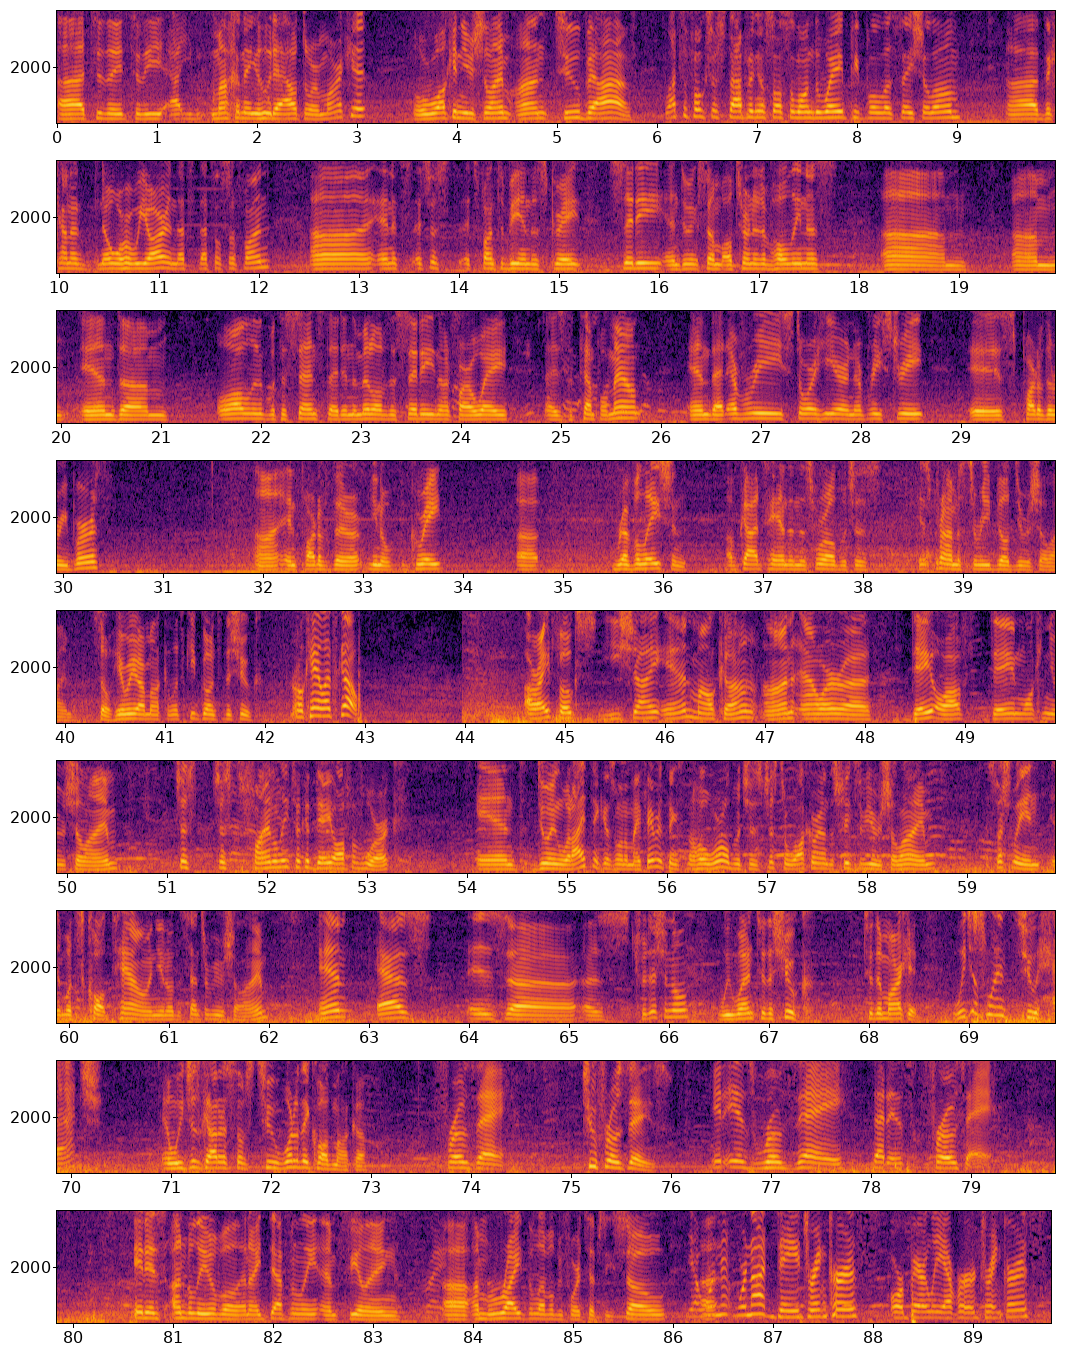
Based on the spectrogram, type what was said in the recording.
uh, to the to the uh, Machane Yehuda Outdoor Market. We're walking Yerushalayim on Tu B'Av. Lots of folks are stopping us also along the way. People uh, say shalom. Uh, they kind of know where we are, and that's that's also fun. Uh, and it's it's just it's fun to be in this great city and doing some alternative holiness, um, um, and um, all with the sense that in the middle of the city, not far away, is the Temple Mount, and that every store here and every street is part of the rebirth uh, and part of the you know great uh, revelation of God's hand in this world, which is His promise to rebuild Jerusalem. So here we are, Malka. Let's keep going to the shuk. Okay, let's go. All right, folks, Yishai and Malka on our uh, day off, day in walking Yerushalayim, just just finally took a day off of work and doing what I think is one of my favorite things in the whole world, which is just to walk around the streets of Yerushalayim, especially in, in what's called town, you know, the center of Yerushalayim. And as is uh, as traditional, we went to the shuk, to the market. We just went to Hatch, and we just got ourselves two. What are they called, Malka? Froze. Two frosés. It is rosé that is froze. It is unbelievable, and I definitely am feeling. Right. Uh, I'm right the level before tipsy. So Yeah, uh, we're, not, we're not day drinkers or barely ever drinkers,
